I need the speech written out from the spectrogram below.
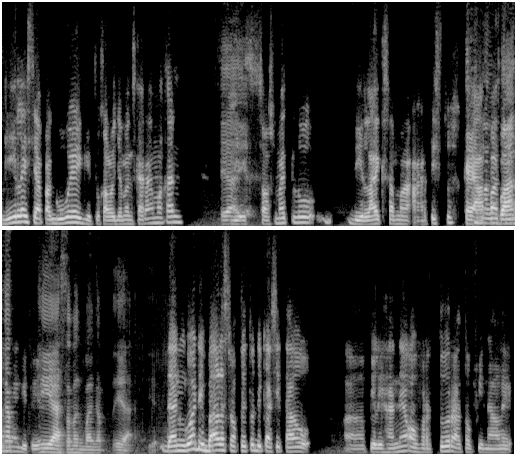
gila siapa gue gitu. Kalau zaman sekarang mah kan ya, di ya. sosmed lu di like sama artis tuh kayak seneng apa banget. gitu ya. Iya seneng banget. Iya, iya. dan gue dibalas waktu itu dikasih tahu uh, pilihannya overture atau finale.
